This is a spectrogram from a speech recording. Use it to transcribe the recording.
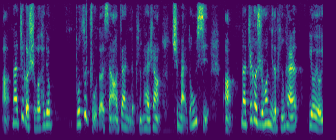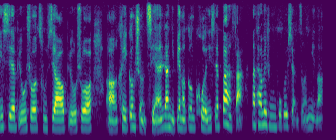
啊，那这个时候他就。不自主的想要在你的平台上去买东西啊，那这个时候你的平台又有一些，比如说促销，比如说呃可以更省钱，让你变得更酷的一些办法，那他为什么不会选择你呢？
